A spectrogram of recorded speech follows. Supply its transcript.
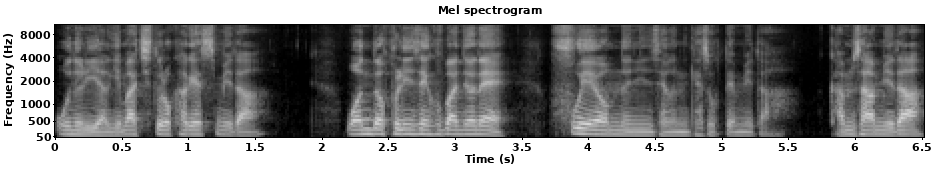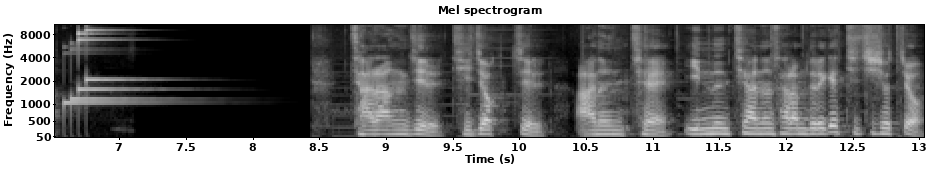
오늘 이야기 마치도록 하겠습니다. 원더풀 인생 후반전에 후회 없는 인생은 계속됩니다. 감사합니다. 자랑질, 지적질, 아는 채, 있는 채 하는 사람들에게 지치셨죠?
